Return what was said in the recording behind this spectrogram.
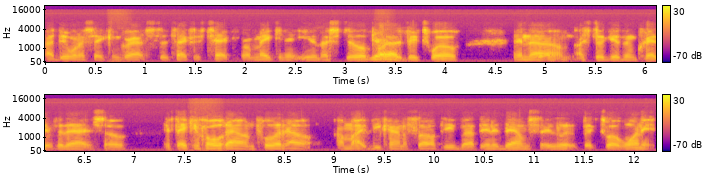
I do want to say congrats to Texas Tech for making it. You know, they're still a part of the Big 12, and um, I still give them credit for that. So if they can hold out and pull it out, I might be kind of salty. But at the end of the day, I'm say, look, Big 12 won it.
